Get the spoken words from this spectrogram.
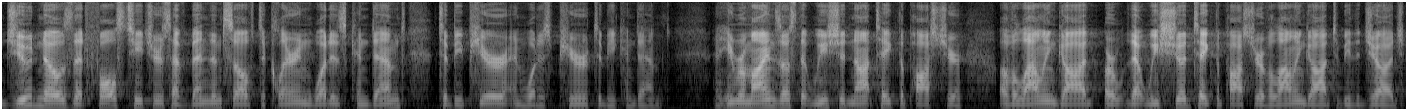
Jude knows that false teachers have been themselves declaring what is condemned to be pure and what is pure to be condemned. And he reminds us that we should not take the posture of allowing God, or that we should take the posture of allowing God to be the judge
